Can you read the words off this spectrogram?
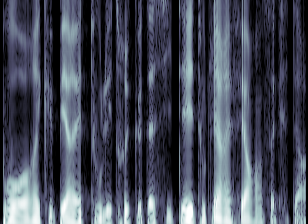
pour récupérer tous les trucs que tu as cités, toutes les références, etc.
